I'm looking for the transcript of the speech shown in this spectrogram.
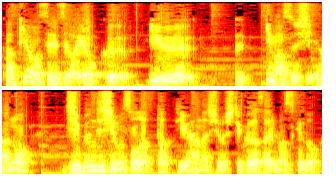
秋山先生はよく言う、いますし、あの、自分自身もそうだったっていう話をしてくださりますけど、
